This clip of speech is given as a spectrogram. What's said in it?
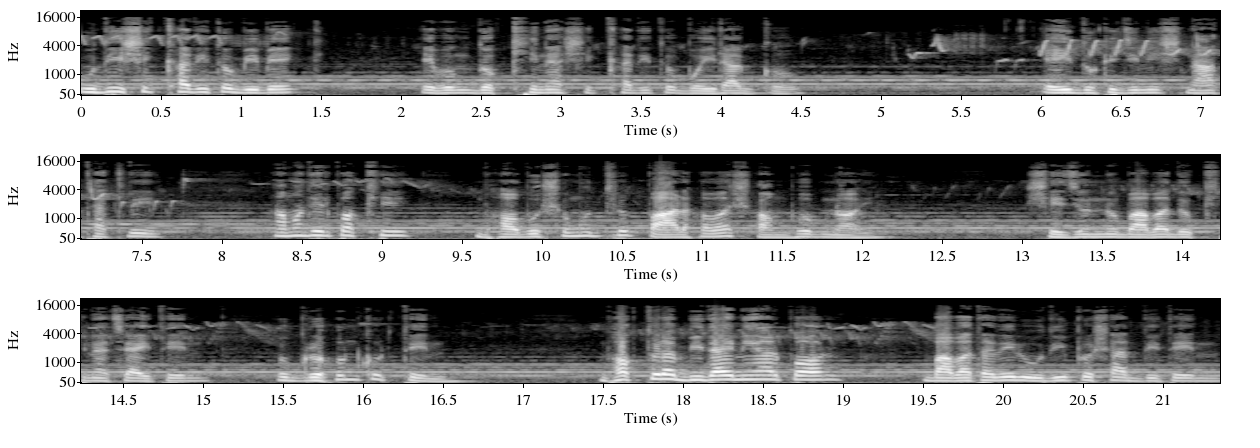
উদি শিক্ষা দিত বিবেক এবং দক্ষিণা শিক্ষা দিত বৈরাগ্য। এই দুটি জিনিস না থাকলে আমাদের পক্ষে ভবসমুদ্র পার হওয়া সম্ভব নয়। সেজন্য বাবা দক্ষিণা চাইতেন ও গ্রহণ করতেন। ভক্তরা বিদায় নেওয়ার পর বাবা তাদের উদি প্রসাদ দিতেন,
